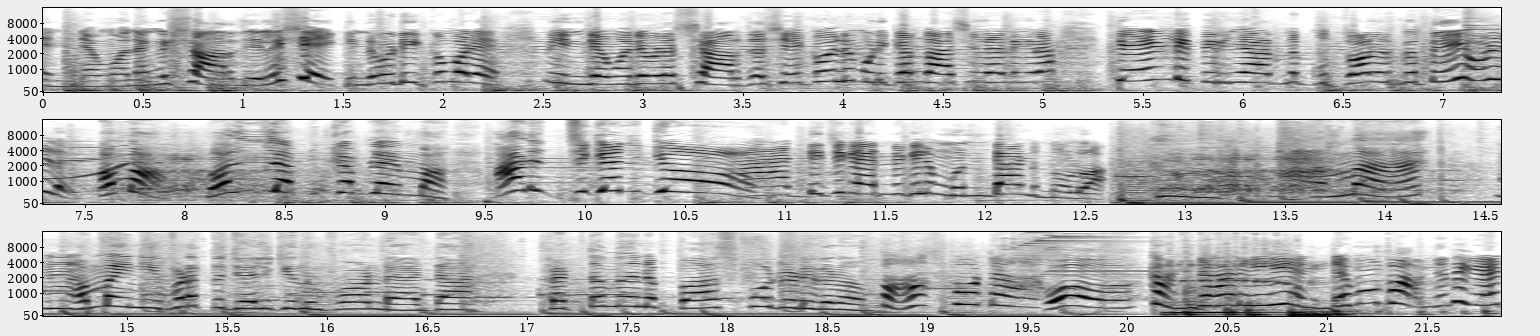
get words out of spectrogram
എന്റെ മോനങ്ങ് ഷാർജയിൽ ഷേക്കിന്റെ കൂടി ഇരിക്കുമ്പോഴേ നിന്റെ മോനെ ഇവിടെ ഷാർജ ഷേക്ക് പോലും കുടിക്കാൻ കാശില്ലാണ്ടിങ്ങനെ തേണ്ടി തിരിഞ്ഞാടുന്ന കുത്തോളെടുക്കത്തേ ഉള്ളു. അമ്മ നല്ല പിക്കപ്പ് ലൈൻ അമ്മ അടിച്ചു കയറ്റിക്കോ. അടിച്ച് കയറണമെങ്കിലും മുണ്ടാണ്ടെന്നോളുവാ. അമ്മ അമ്മ ഇനി ഇവിടത്തെ ജോലിക്കൊന്നും പോണ്ട കേട്ടാ. പെട്ടെന്ന് തന്നെ പാസ്പോർട്ട് എടുക്കണം. പാസ്പോർട്ടാ ഓ. കണ്ടാടി എന്റെ മോൻ പറഞ്ഞത് കേട്ടാ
